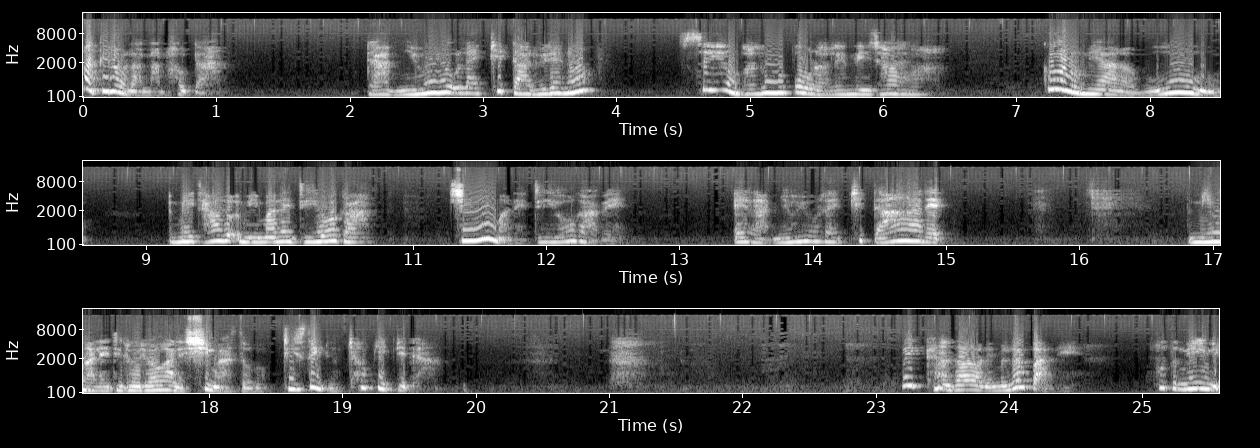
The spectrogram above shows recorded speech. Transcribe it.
မှသိလို့လာမှာမဟုတ်တာဒါမျိုးရိုးအလိုက်ဖြစ်တာတွေလေနော်စိတ်ရောဘာလို့မပို့တာလဲမိသားရကိုလိုမရတော့ဘူးအမေထားလို့အမေမလည်းဒီယောဂရှင်လို့မှလည်းဒီယောဂပဲအဲ့ဒါမျိုးရိုးလိုက်ဖြစ်တာတဲ့သမီးမှလည်းဒီလိုယောဂလည်းရှိမှဆိုလို့ဒီစိတ်ကိုဖြောက်ပြစ်ပြစ်တာ စိတ်ခံစားတော့လည်းမလောက်ပါနဲ့ခုသမီးမိ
